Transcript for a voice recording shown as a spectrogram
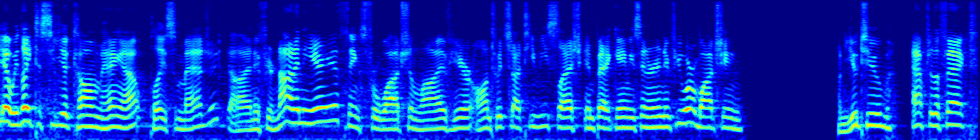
Yeah, we'd like to see you come hang out, play some Magic. Uh, and if you're not in the area, thanks for watching live here on twitch.tv slash Impact Gaming Center. And if you are watching on YouTube after the fact,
